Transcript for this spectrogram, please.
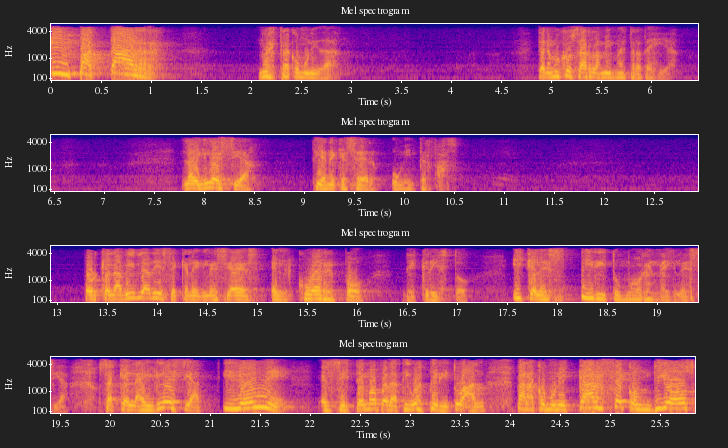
impactar nuestra comunidad. Tenemos que usar la misma estrategia. La iglesia tiene que ser un interfaz. Porque la Biblia dice que la iglesia es el cuerpo de Cristo y que el Espíritu mora en la iglesia. O sea que la iglesia tiene el sistema operativo espiritual para comunicarse con Dios,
